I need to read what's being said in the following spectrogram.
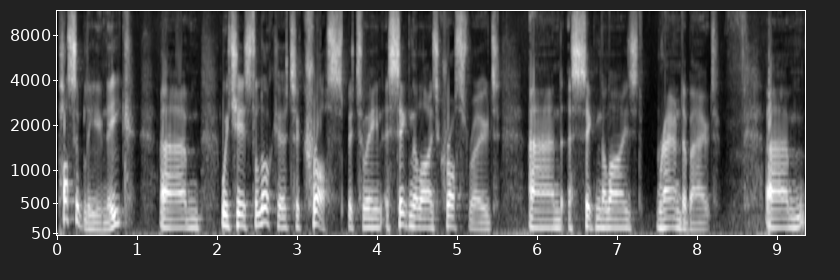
possibly unique, um, which is to look at a cross between a signalised crossroads and a signalised roundabout. Um,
